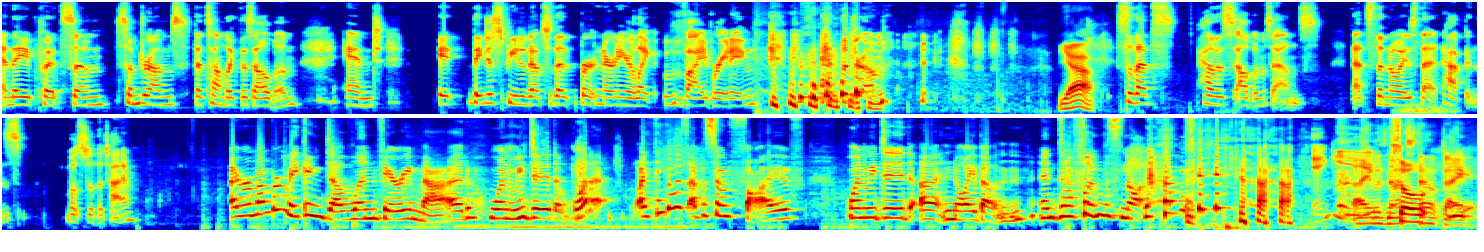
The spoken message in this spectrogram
and they put some some drums that sound like this album, and it they just speed it up so that Bert and Ernie are like vibrating at the drum. Yeah, So that's how this album sounds. That's the noise that happens most of the time. I remember making Devlin very mad when we did what I think it was episode five when we did uh, Neubauten, and Devlin was not happy. I was not So- stoked. I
